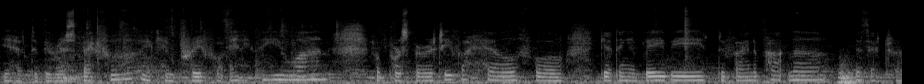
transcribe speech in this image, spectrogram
you have to be respectful. You can pray for anything you want, for prosperity, for health, for getting a baby, to find a partner, etc.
